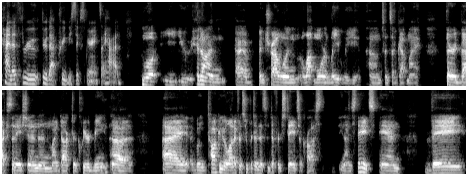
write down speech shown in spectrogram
kind of through through that previous experience I had. Well, you, you hit on. I've been traveling a lot more lately um, since I've got my third vaccination and my doctor cleared me. Uh, I, have been talking to a lot of different superintendents in different states across the United States, and they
